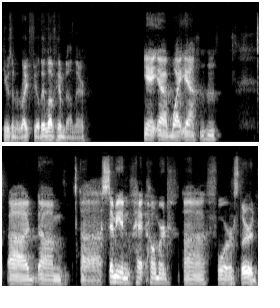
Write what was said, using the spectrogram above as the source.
He was in right field. They love him down there. Yeah, yeah, White, yeah. hmm Uh, um, uh, hit homered uh, for He's third.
